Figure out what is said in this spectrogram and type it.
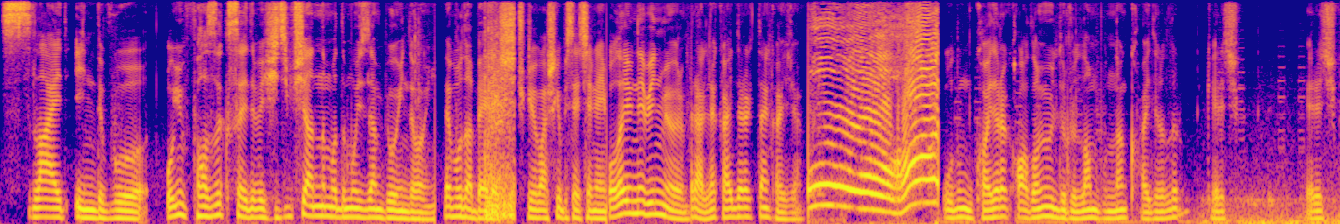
Slide in the Woo. Oyun fazla kısaydı ve hiçbir şey anlamadım o yüzden bir oyunda oynuyorum. Ve bu da beleş. Çünkü başka bir seçeneğim. Olayım ne bilmiyorum. Herhalde kaydıraktan kayacağım. Oha! Oğlum bu kaydırak adam öldürür lan. Bundan kaydırılır mı? Geri çık. Geri çık.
